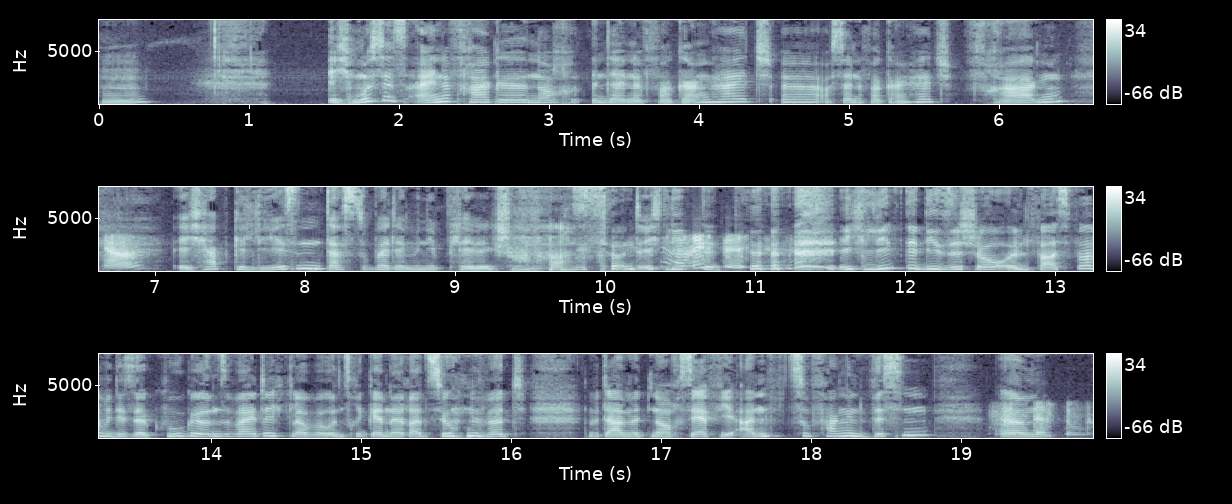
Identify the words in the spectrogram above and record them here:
Mhm. Ich muss jetzt eine Frage noch in deine Vergangenheit, äh, aus deiner Vergangenheit fragen. Ja. Ich habe gelesen, dass du bei der Mini-Playback-Show warst und ich ja, liebte, ich liebte diese Show unfassbar mit dieser Kugel und so weiter. Ich glaube, unsere Generation wird damit noch sehr viel anzufangen wissen. Ähm, das stimmt.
